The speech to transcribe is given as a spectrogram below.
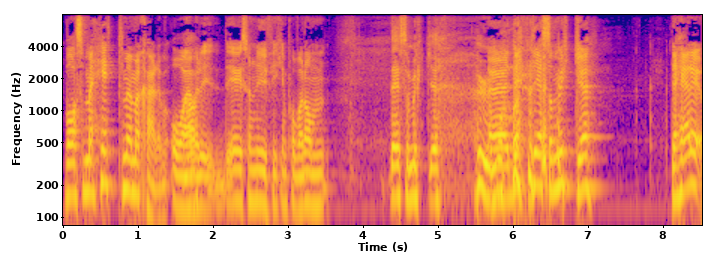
Vad som är hett med mig själv. Och Ja. jag, är så nyfiken på vad de... Det är så mycket humor. Eh, det, det är så mycket. Det här är,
